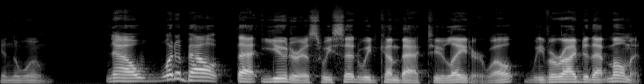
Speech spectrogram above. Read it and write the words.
in the womb. Now, what about that uterus we said we'd come back to later? Well, we've arrived at that moment.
